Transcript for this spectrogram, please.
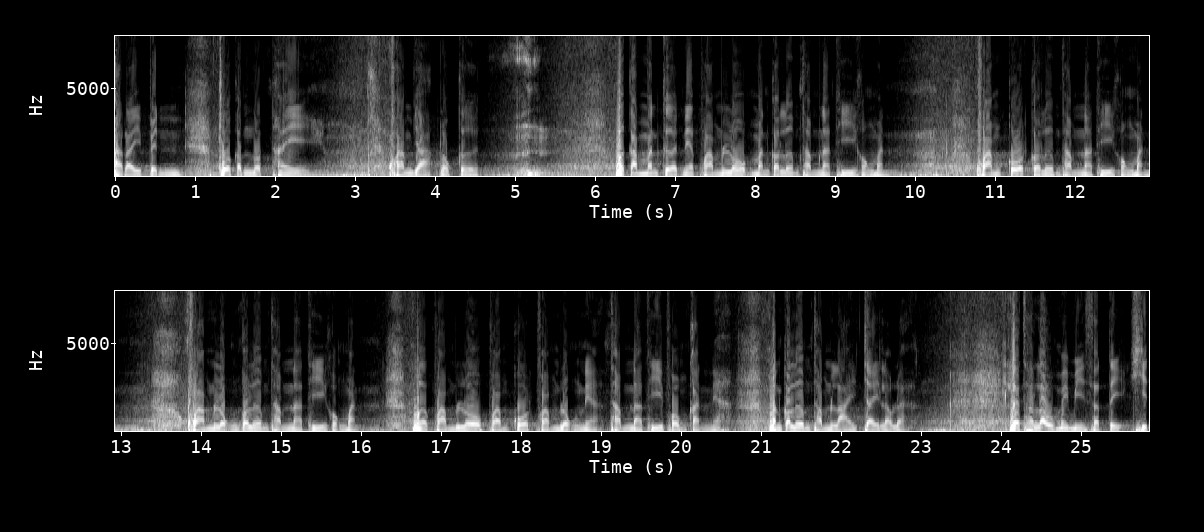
อะไรเป็นตัวกำหนดให้ความอยากเราเกิด เมื่อกรรมมันเกิดเนี่ยความโลภมันก็เริ่มทำหน้าที่ของมัน ความโกรธก็เริ่มทำหน้าที่ของมัน ความหลงก็เริ่มทำหน้าที่ของมัน เมื่อความโลภความโกรธความหลงเนี่ยทำหน้าที่พร้อมกันเนี่ย มันก็เริ่มทำลายใจเราแล้วและถ้าเราไม่มีสติคิด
